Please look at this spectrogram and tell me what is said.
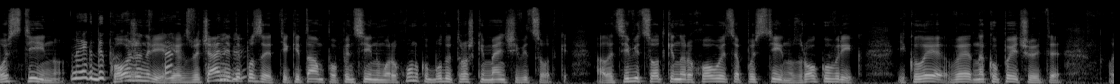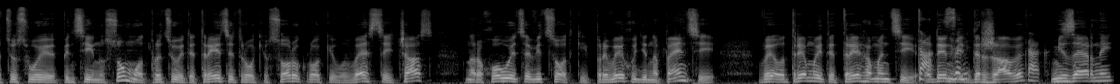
постійно. Ну як депозит, Кожен рік, так? як звичайний депозит, тільки там по пенсійному рахунку будуть трошки менші відсотки. Але ці відсотки нараховуються постійно, з року в рік. І коли ви накопичуєте оцю свою пенсійну суму, от працюєте 30 років, 40 років, весь цей час нараховуються відсотки. І При виході на пенсії ви отримуєте три гаманці: Так, один за- від держави, Так. мізерний,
